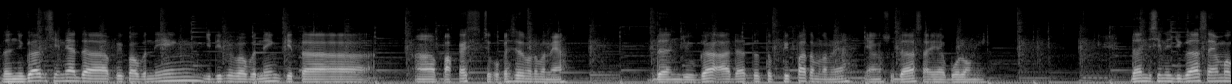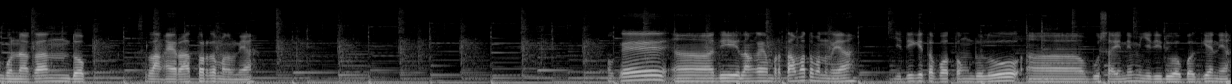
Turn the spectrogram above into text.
Dan juga di sini ada pipa bening. Jadi pipa bening kita uh, pakai secukupnya teman-teman ya. Dan juga ada tutup pipa teman-teman ya Yang sudah saya bolongi dan di sini juga saya menggunakan dop selang aerator teman-teman ya. Oke uh, di langkah yang pertama teman-teman ya. Jadi kita potong dulu uh, busa ini menjadi dua bagian ya.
